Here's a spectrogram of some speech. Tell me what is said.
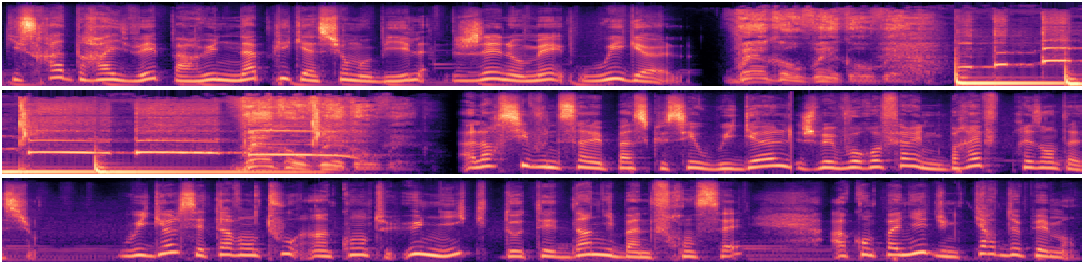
qui sera drivé par une application mobile, j'ai nommé Wiggle. Alors si vous ne savez pas ce que c'est Wiggle, je vais vous refaire une brève présentation. Wiggle, c'est avant tout un compte unique doté d'un IBAN français accompagné d'une carte de paiement.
